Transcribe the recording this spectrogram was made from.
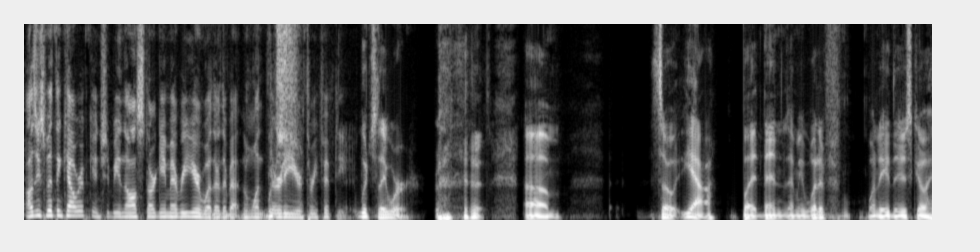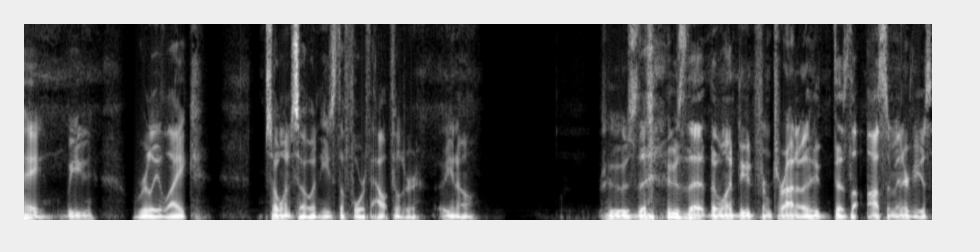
Ozzie Smith and Cal Ripken should be in the All Star game every year, whether they're batting 130 Which- or 350. which they were. um, so yeah, but then I mean, what if one day they just go, "Hey, we really like so and so, and he's the fourth outfielder," you know. Who's the who's the the one dude from Toronto who does the awesome interviews?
